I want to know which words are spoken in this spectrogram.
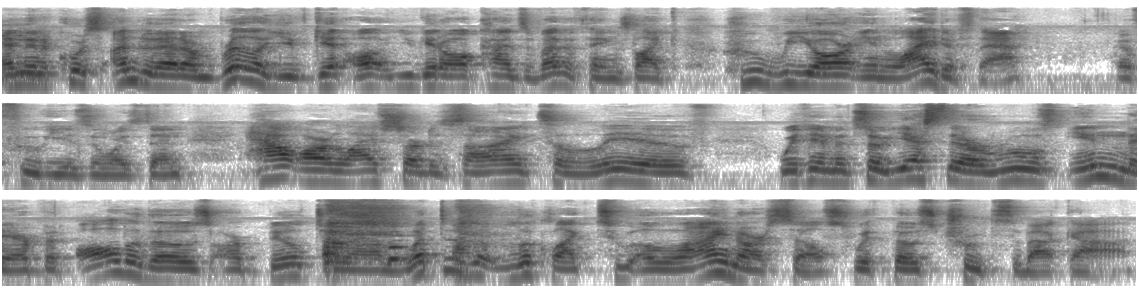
and then of course under that umbrella you get all you get all kinds of other things like who we are in light of that, of who He is and what He's done, how our lives are designed to live with him. And so, yes, there are rules in there, but all of those are built around what does it look like to align ourselves with those truths about God?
